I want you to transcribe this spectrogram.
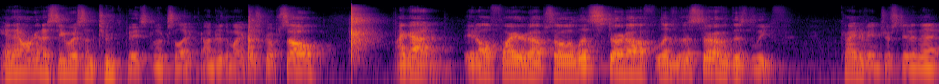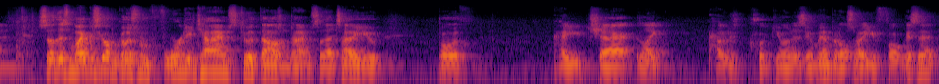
And then we're going to see what some toothpaste looks like under the microscope. So I got it all fired up. So let's start off, let's, let's start off with this leaf. Kind of interested in that. So this microscope goes from 40 times to a 1,000 times. So that's how you both, how you check, like how quick you want to zoom in, but also how you focus it.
